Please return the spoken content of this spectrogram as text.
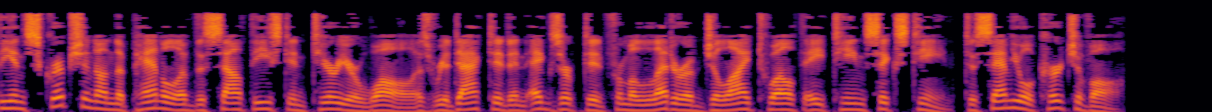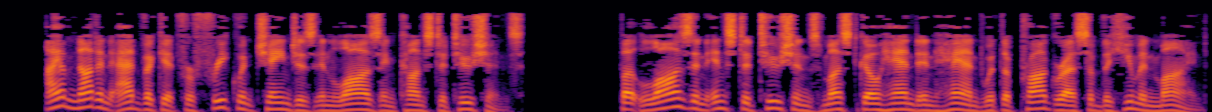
The inscription on the panel of the southeast interior wall is redacted and excerpted from a letter of July 12, 1816, to Samuel Kercheval. I am not an advocate for frequent changes in laws and constitutions. But laws and institutions must go hand in hand with the progress of the human mind.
